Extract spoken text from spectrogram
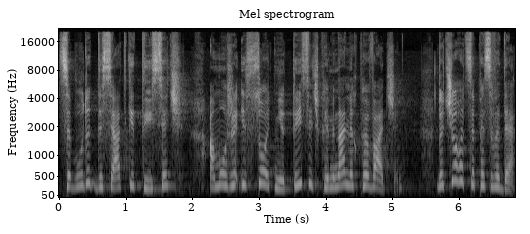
Це будуть десятки тисяч, а може і сотні тисяч кримінальних проваджень. До чого це призведе?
